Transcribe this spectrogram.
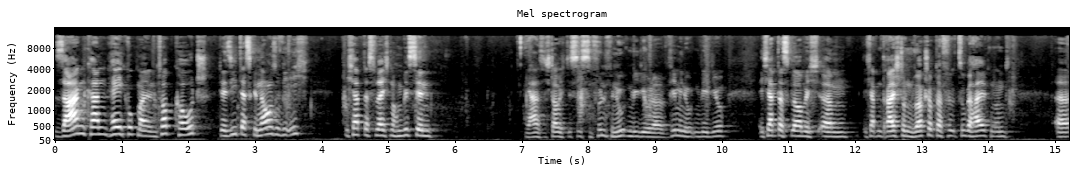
sagen kann, hey, guck mal, ein Top-Coach, der sieht das genauso wie ich. Ich habe das vielleicht noch ein bisschen ja, ich glaube, das ist ein 5-Minuten-Video oder 4-Minuten-Video. Ich habe das, glaube ich, ähm, ich habe einen 3-Stunden-Workshop dazu gehalten und äh,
